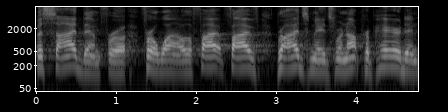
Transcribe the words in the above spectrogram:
beside them for a, for a while. The five, five bridesmaids were not prepared. And,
